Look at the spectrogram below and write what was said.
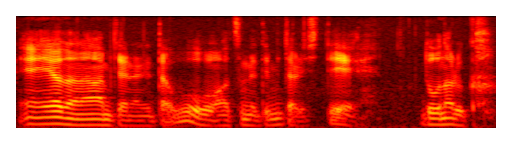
えー、やだなみたいなネタを集めてみたりしてどうなるか。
